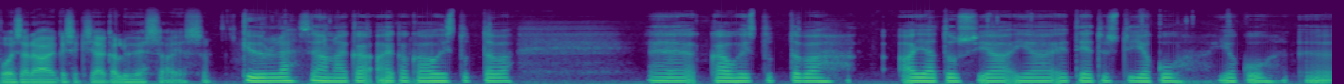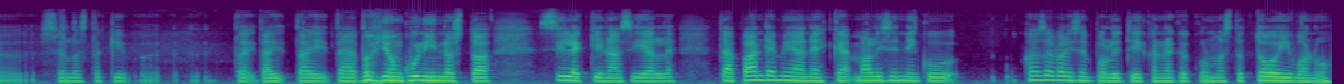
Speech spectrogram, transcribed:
voi saada aikaiseksi aika lyhyessä ajassa. Kyllä, se on aika, aika kauhistuttava, ää, kauhistuttava ajatus ja, ja tietysti joku, joku ää, sellaistakin, tai, tai, tai tämä voi jonkun innostaa sillekin asialle. Tämä pandemia on ehkä, mä olisin niin kuin kansainvälisen politiikan näkökulmasta toivonut,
